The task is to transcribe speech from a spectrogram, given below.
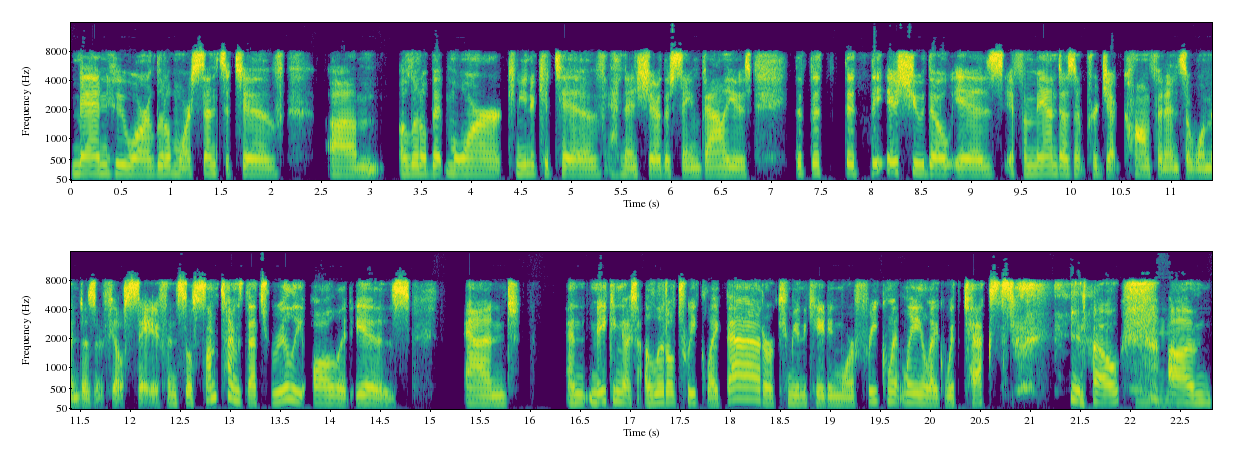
men who are a little more sensitive um, a little bit more communicative and then share the same values. The, the, the, the issue, though, is if a man doesn't project confidence, a woman doesn't feel safe. And so sometimes that's really all it is. And and making a, a little tweak like that or communicating more frequently like with text you know mm. um,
